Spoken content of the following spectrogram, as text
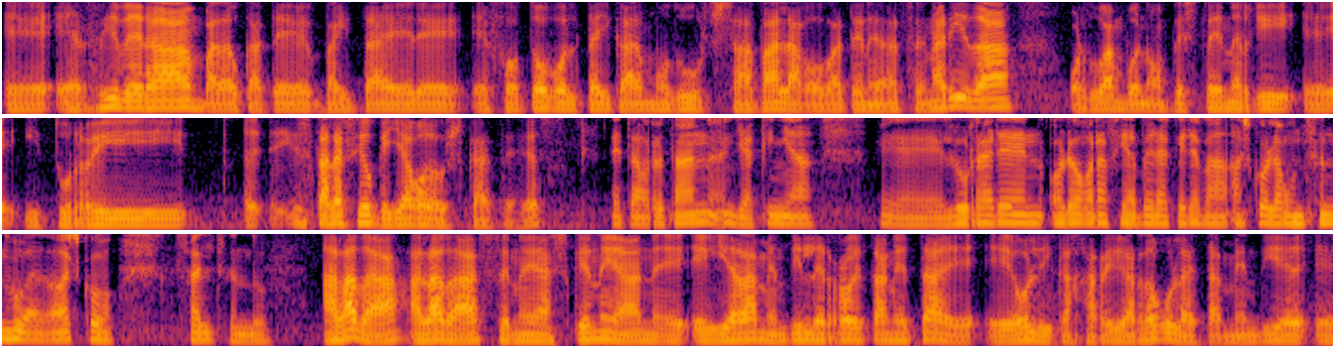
e, herribera, badaukate baita ere e, fotovoltaika modu zabalago baten edatzen ari da, orduan, bueno, beste energi e, iturri instalazio gehiago dauzkate, ez? Eta horretan, jakina, e, lurraren orografia berak ere ba, asko laguntzen du edo asko zailtzen du. Ala da, ala da, zene azkenean e, egia da mendi lerroetan eta e, eolika jarri behar dugula eta mendi e,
